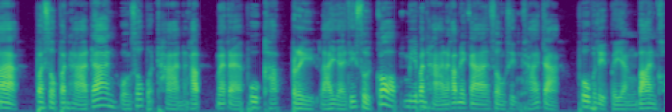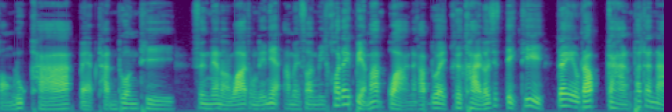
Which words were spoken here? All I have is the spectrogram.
มาก ประสบปัญหาด้านห่วงโซ่อุปทานนะครับแม้แต่ผู้ค้าปลีกรายใหญ่ที่สุดก็มีปัญหานะครับในการส่งสินค้าจากผู้ผลิตไปยังบ้านของลูกค้าแบบทันท่วงที ซึ่งแน่นอนว่าตรงนี้เนี่ยอเมซอนมีข้อได้เปรียบมากกว่านะครับด้วยเครือข่ายโลจิสติกที่ได้รับการพัฒนา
